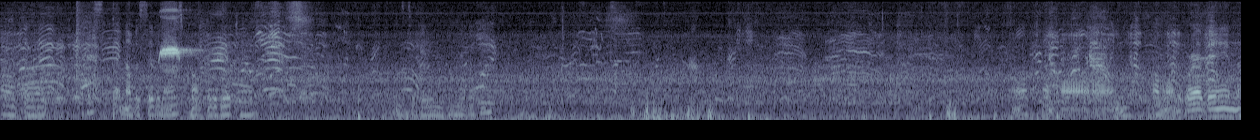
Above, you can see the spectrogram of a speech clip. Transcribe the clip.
Oh. This, that number 17 is quite good at time. Needs to be in everything. Oh, come on. Come on, grab him.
